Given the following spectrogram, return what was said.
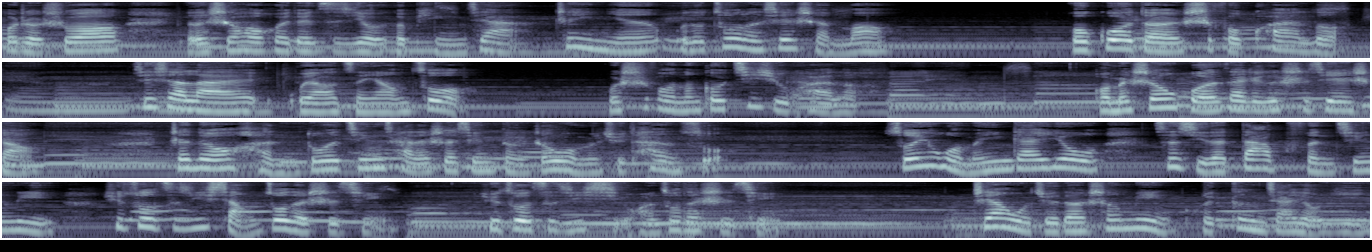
或者说，有的时候会对自己有一个评价：这一年我都做了些什么？我过得是否快乐？接下来我要怎样做？我是否能够继续快乐？我们生活在这个世界上，真的有很多精彩的事情等着我们去探索，所以我们应该用自己的大部分精力去做自己想做的事情，去做自己喜欢做的事情，这样我觉得生命会更加有意义。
